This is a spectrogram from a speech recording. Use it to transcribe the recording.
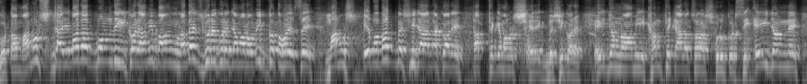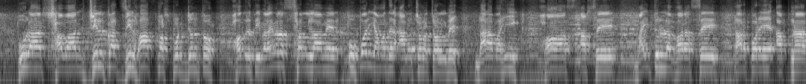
গোটা মানুষ যা এবাদত বন্দি করে, আমি বাংলাদেশ ঘুরে ঘুরে যে আমার অভিজ্ঞতা হয়েছে, মানুষ এবাদত বেশি যা না করে, তার থেকে মানুষ সেরেক বেশি করে। এই জন্য আমি এখান থেকে আলোচনা শুরু করছি। এই জন্যে পুরা সওয়াল জিলকাত জিলহাত মাস পর্যন্ত হজরত ইব্রাহিম সাল্লামের উপরই আমাদের আলোচনা চলবে। ধারাবাহিক হজ আছে, বাইতুল্লাহ ঘর আছে, তারপরে আপনার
